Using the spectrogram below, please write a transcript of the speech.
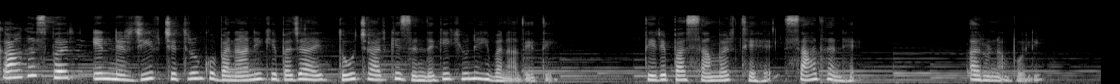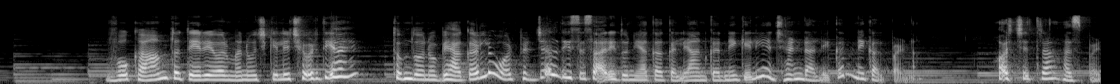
कागज़ पर इन निर्जीव चित्रों को बनाने के बजाय दो चार की ज़िंदगी क्यों नहीं बना देती? तेरे पास सामर्थ्य है, साधन है। अरुणा बोली, वो काम तो तेरे और मनोज के लिए छोड़ दिया है। तुम दोनों ब्याह कर लो और फिर जल्दी से सारी दुनिया का कल्याण करने के लिए झंडा लेकर निकल पड़ना। और चित्रा हंस पड़ी।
